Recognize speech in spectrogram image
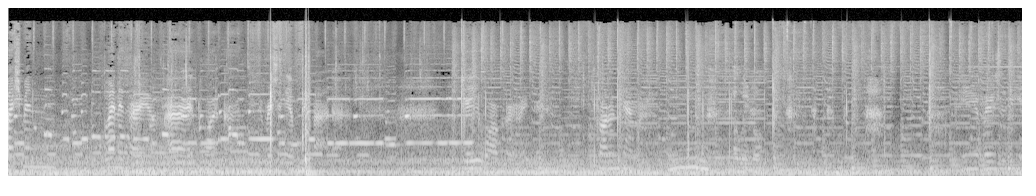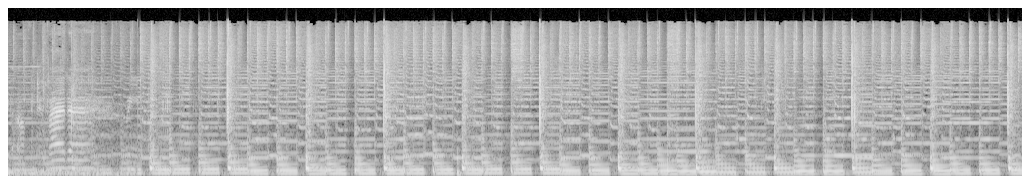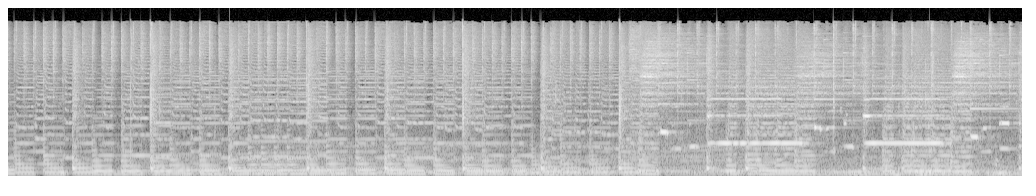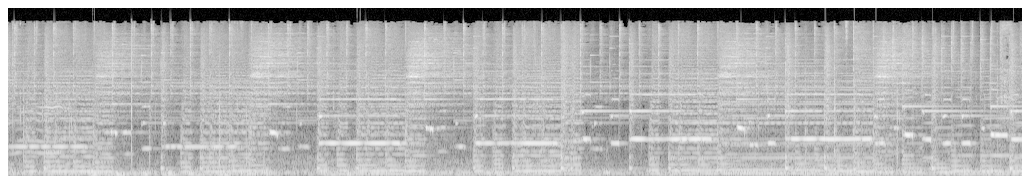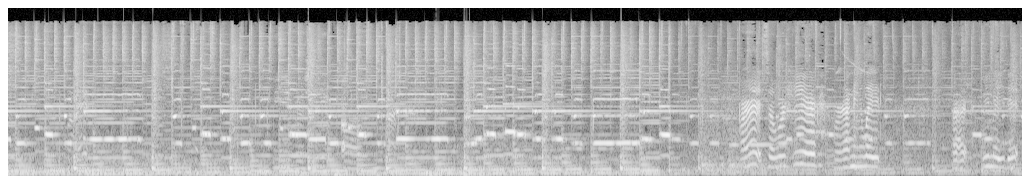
Fleischmann Planetarium at So we're here. We're running late, but we made it.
